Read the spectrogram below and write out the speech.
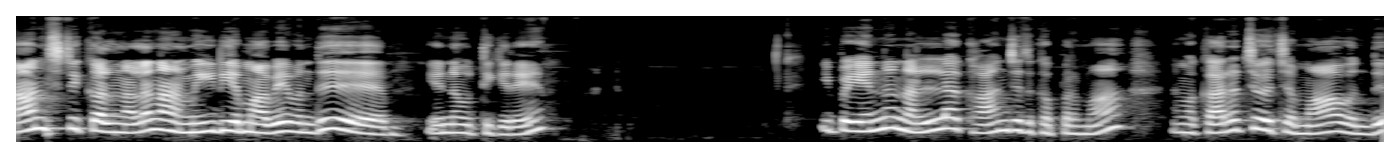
நான்ஸ்டிக் கல்னால நான் மீடியமாகவே வந்து எண்ணெய் ஊற்றிக்கிறேன் இப்போ எண்ணெய் நல்லா காஞ்சதுக்கப்புறமா நம்ம கரைச்சி வச்ச மாவு வந்து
